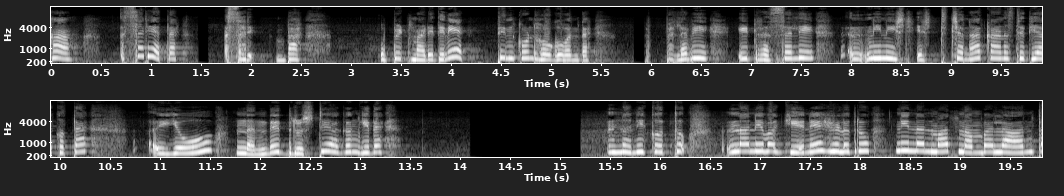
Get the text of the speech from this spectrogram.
ಹಾಂ, ಸರಿ ಅತ್ತ. ಸರಿ, ಬಾ. ಉಪ್ಪಿಟ್ಟು ಮಾಡಿದ್ದೀನಿ, ತಿನ್ಕೊಂಡು ಹೋಗುವಂತೆ. ಪಲ್ಲವಿ, ಈ ಡ್ರೆಸ್ಸಲ್ಲಿ ನೀನು ಇಷ್ಟು, ಎಷ್ಟು ಚೆನ್ನಾಗಿ ಕಾಣಿಸ್ತಿದ್ಯಾ ಗೊತ್ತಾ? ಅಯ್ಯೋ, ನಂದೇ ದೃಷ್ಟಿ ಆಗಂಗಿದೆ. ನನಗೆ ಗೊತ್ತು, ನಾನು ಇವಾಗ ಏನೇ ಹೇಳಿದ್ರು ನೀನು ನನ್ನ ಮಾತು ನಂಬಲ್ಲ ಅಂತ.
